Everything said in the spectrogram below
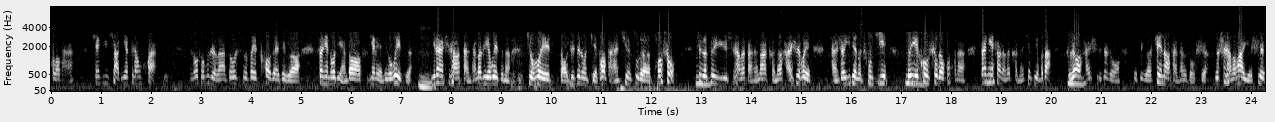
套牢盘，前期下跌非常快，很多投资者呢都是被套在这个三千多点到四千点这个位置。嗯，一旦市场反弹到这些位置呢，就会导致这种解套盘迅速的抛售，这个对于市场的反弹呢，可能还是会产生一定的冲击。所以后市的话呢，单天上涨的可能性并不大，主要还是这种这个震荡反弹的走势。就市场的话，也是。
